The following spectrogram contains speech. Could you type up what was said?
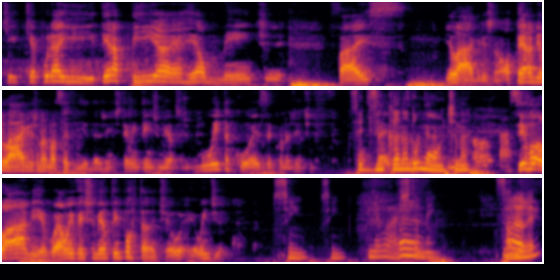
que que, é por aí. Terapia é realmente faz milagres, né? opera milagres na nossa vida. A gente tem um entendimento de muita coisa quando a gente Você desencana do monte, terapia. né? Se rolar, amigo, é um investimento importante. Eu, eu indico. Sim, sim. Eu acho É. também. Samir,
